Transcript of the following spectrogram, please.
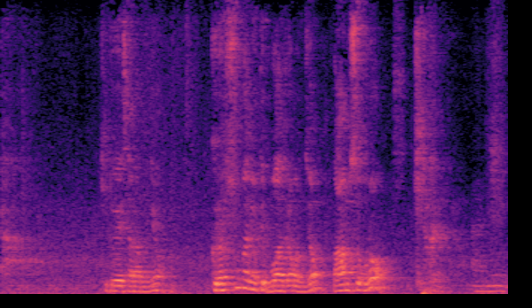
야, 기도의 사람은요 그런 순간이 올 때 뭐 하더라 먼저 마음속으로 기도해요. 아멘.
